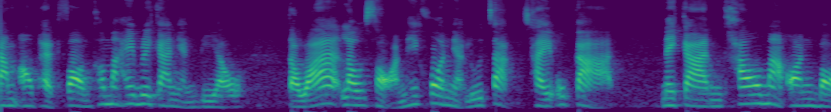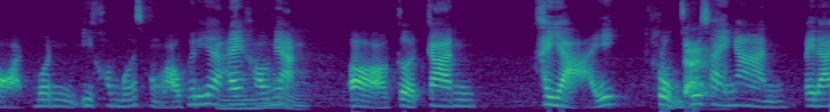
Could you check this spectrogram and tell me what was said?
นำเอาแพลตฟอร์มเข้ามาให้บริการอย่างเดียว แต่ว่าเราสอนให้คนเนี่ยรู้จักใช้โอกาสในการเข้ามา onboard บนอีคอมเมิร์ซของเราเพื่อที่จะให้เขาเนี่ยเกิดการขยายกลุ่มผู้ใช้งานไปได้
